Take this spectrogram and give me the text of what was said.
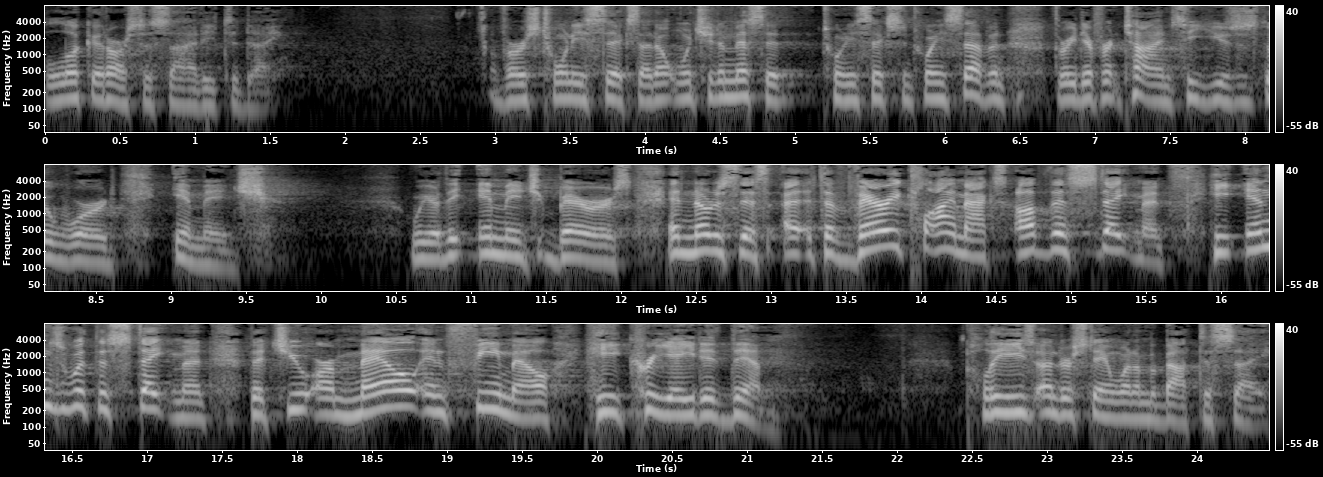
Look at our society today. Verse 26, I don't want you to miss it. 26 and 27, three different times he uses the word image. We are the image bearers. And notice this, at the very climax of this statement, he ends with the statement that you are male and female, he created them. Please understand what I'm about to say.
